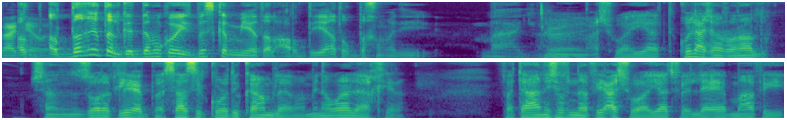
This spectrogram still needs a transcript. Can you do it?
بعد الض- الضغط اللي قدمه كويس بس كمية العرضيات الضخمة دي ما عجبني. عشوائيات كل عشان رونالدو عشان زولك لعب أساسي الكرة دي كاملة من أولها لاخرها فتاني شفنا في عشوائيات في اللعب ما في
